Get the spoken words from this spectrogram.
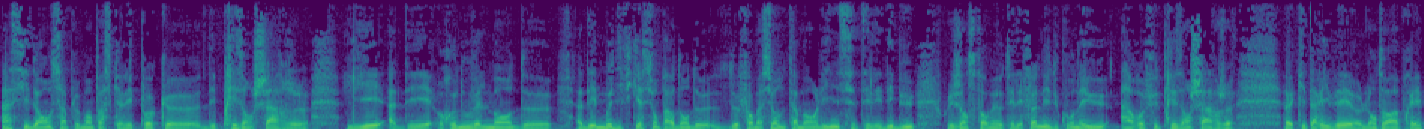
incident simplement parce qu'à l'époque des prises en charge liées à des renouvellements de à des modifications pardon de formation notamment en ligne c'était les débuts où les gens se formaient au téléphone et du coup on a eu un refus de prise en charge qui est arrivé longtemps après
